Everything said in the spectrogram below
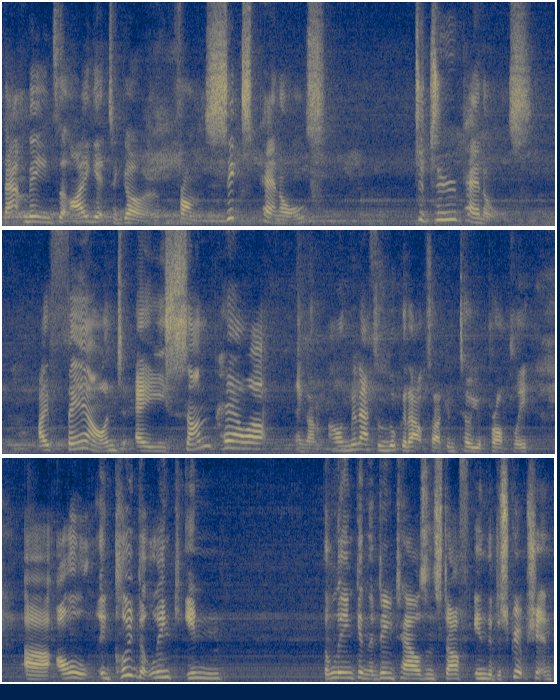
that means that I get to go from six panels to two panels. I found a SunPower, hang on, I'm gonna have to look it up so I can tell you properly. Uh, I'll include the link in the link and the details and stuff in the description.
